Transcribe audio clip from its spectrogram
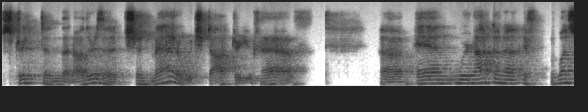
strict than, than others, and it shouldn't matter which doctor you have. Um, and we're not going to, if once,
